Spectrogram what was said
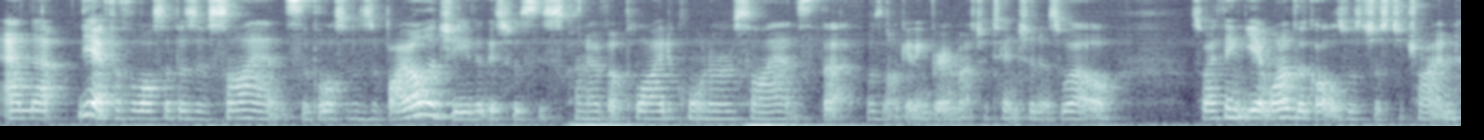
and that yeah for philosophers of science and philosophers of biology that this was this kind of applied corner of science that was not getting very much attention as well so i think yeah one of the goals was just to try and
